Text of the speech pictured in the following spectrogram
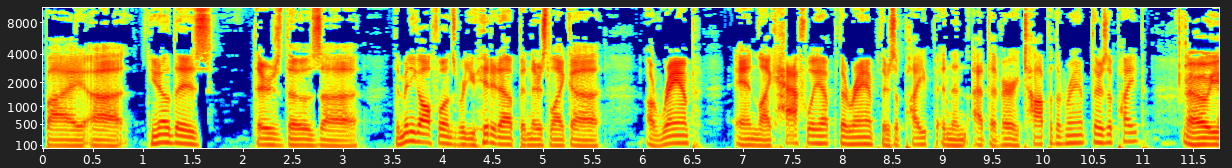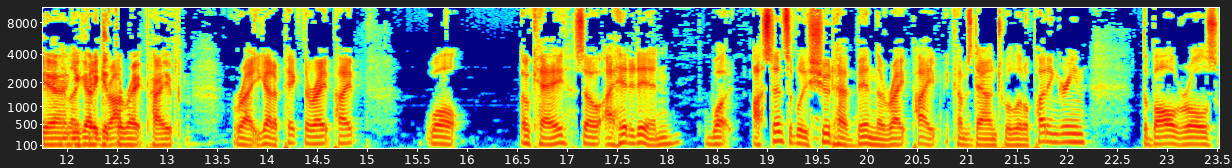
by uh, you know there's there's those uh, the mini golf ones where you hit it up and there's like a a ramp and like halfway up the ramp there's a pipe and then at the very top of the ramp there's a pipe. oh yeah And, like, you got to get the right pipe Right, you got to pick the right pipe. Well, okay, so I hit it in. What ostensibly should have been the right pipe, it comes down to a little putting green. The ball rolls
